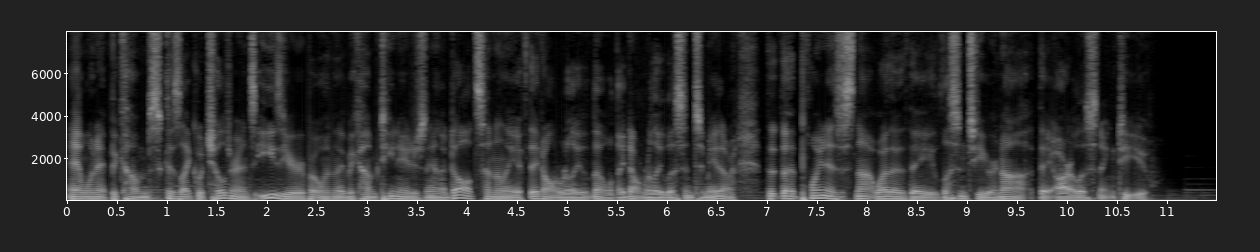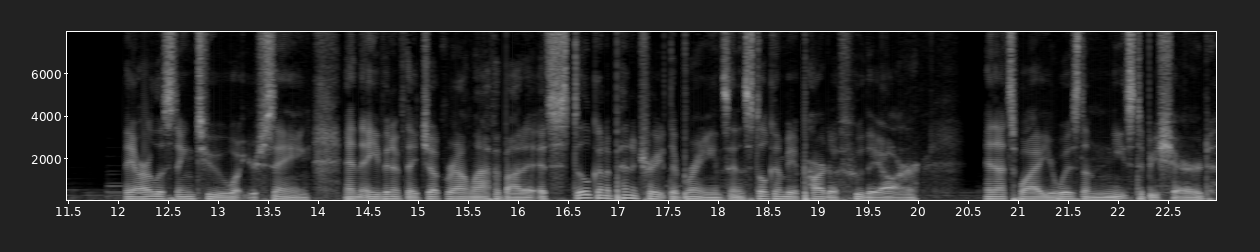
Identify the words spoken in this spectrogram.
And when it becomes, because like with children, it's easier, but when they become teenagers and adults, suddenly if they don't really, no, they don't really listen to me. The, the point is, it's not whether they listen to you or not, they are listening to you. They are listening to what you're saying. And even if they joke around, laugh about it, it's still going to penetrate their brains and it's still going to be a part of who they are. And that's why your wisdom needs to be shared.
